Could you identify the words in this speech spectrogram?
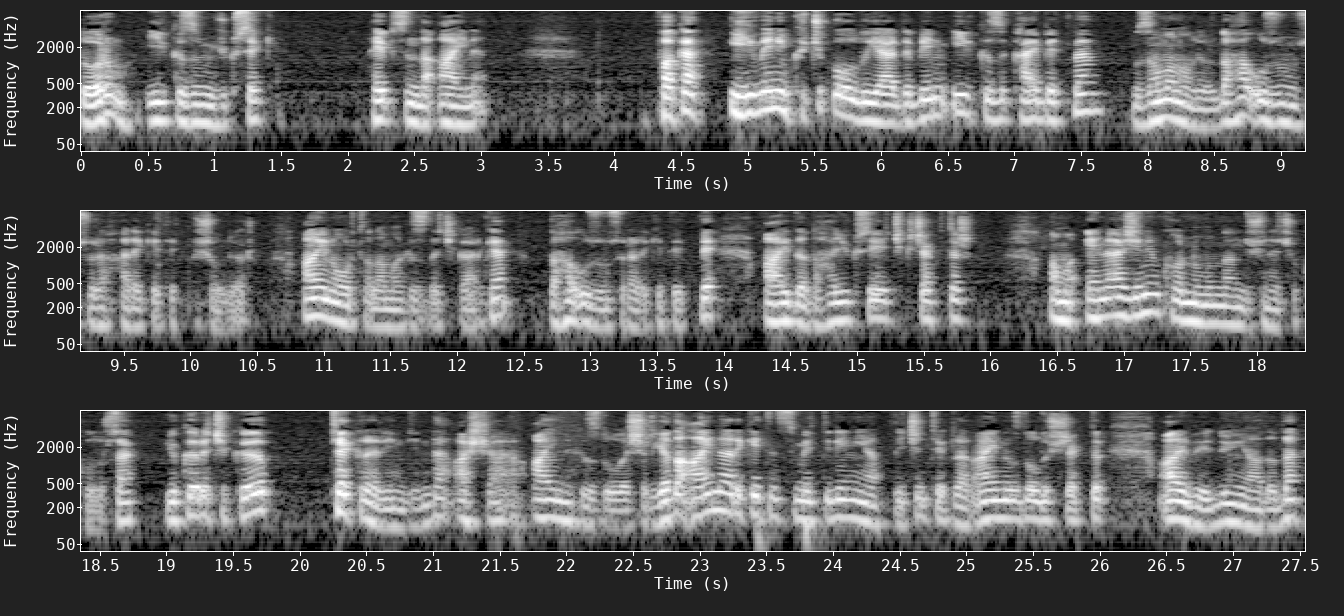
Doğru mu? İlk hızım yüksek. Hepsinde aynı. Fakat ivmenin küçük olduğu yerde benim ilk hızı kaybetmem zaman oluyor. Daha uzun süre hareket etmiş oluyor. Aynı ortalama hızda çıkarken daha uzun süre hareket etti. Ayda daha yükseğe çıkacaktır. Ama enerjinin konumundan düşünecek olursak yukarı çıkıp tekrar indiğinde aşağıya aynı hızda ulaşır. Ya da aynı hareketin simetriğini yaptığı için tekrar aynı hızda ulaşacaktır. Ay ve dünyada da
